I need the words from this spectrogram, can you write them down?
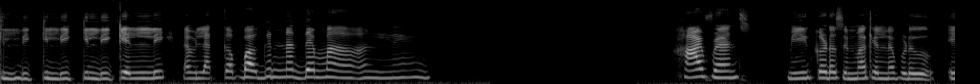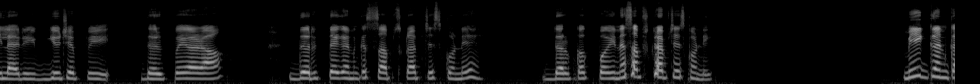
కిల్లి కిల్లి కిల్లి కిల్లి నవి లెక్క బాగున్నదే మాలి. హాయ్ ఫ్రెండ్స్ మీరు కూడా సినిమాకి వెళ్ళినప్పుడు ఇలా రివ్యూ చెప్పి దొరికిపోయారా? దొరికితే కనుక సబ్స్క్రైబ్ చేసుకోండి. దొరకకపోయినా సబ్స్క్రైబ్ చేసుకోండి. మీకు కనుక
